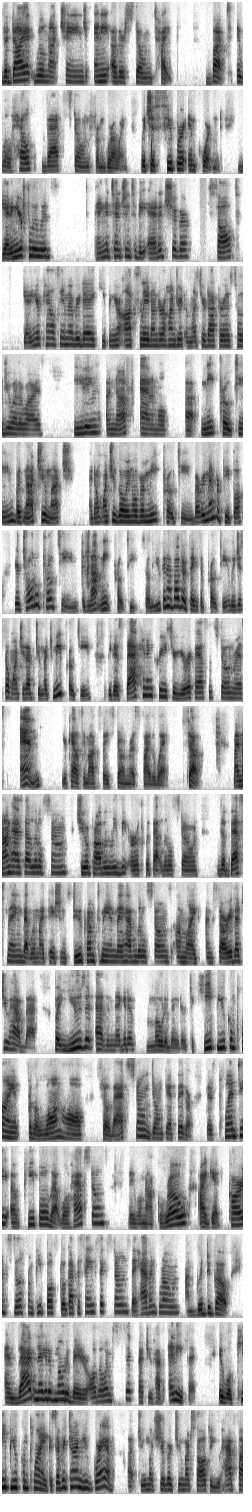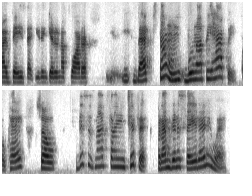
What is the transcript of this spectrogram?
The diet will not change any other stone type, but it will help that stone from growing, which is super important. Getting your fluids, paying attention to the added sugar, salt, getting your calcium every day, keeping your oxalate under 100 unless your doctor has told you otherwise, eating enough animal uh, meat protein, but not too much. I don't want you going over meat protein. But remember, people, your total protein is not meat protein. So you can have other things of protein. We just don't want you to have too much meat protein because that can increase your uric acid stone risk and your calcium oxalate stone risk, by the way. So my mom has that little stone. She would probably leave the earth with that little stone. The best thing that when my patients do come to me and they have little stones, I'm like, I'm sorry that you have that, but use it as a negative motivator to keep you compliant for the long haul so that stone don't get bigger. There's plenty of people that will have stones they will not grow. I get cards still from people, still got the same six stones. They haven't grown. I'm good to go. And that negative motivator, although I'm sick that you have anything, it will keep you compliant because every time you grab uh, too much sugar, too much salt, or you have five days that you didn't get enough water, that stone will not be happy. Okay. So this is not scientific, but I'm going to say it anyway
